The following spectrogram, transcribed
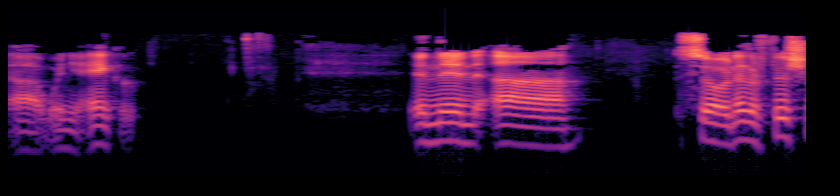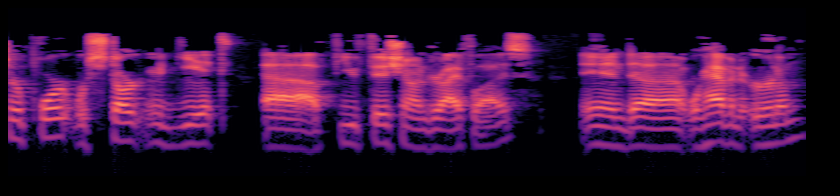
uh, when you anchor. And then, uh, so another fishing report. We're starting to get uh, a few fish on dry flies, and uh, we're having to earn them.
